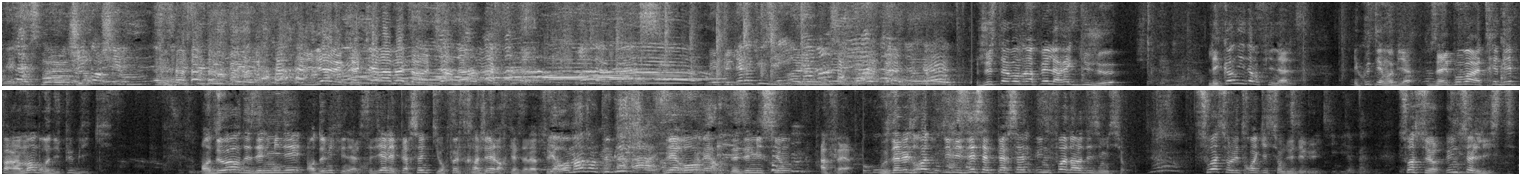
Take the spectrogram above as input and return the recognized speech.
Il y a Gaspard. Chez vous. Il vient avec la caravane dans notre jardin. Mais fais bien la cuisine. Mais il a mangé Juste avant de rappeler la règle du jeu, les candidats en finale, écoutez-moi bien, vous allez pouvoir être aidés par un membre du public. En dehors des éliminés en demi-finale, c'est-à-dire les personnes qui ont fait le trajet alors qu'elles avaient Il y a absolument Romain dans le public zéro Ah, merde. des émissions à faire. Vous avez le droit d'utiliser cette personne une fois dans la des émissions. Soit sur les trois questions du début, soit sur une seule liste,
